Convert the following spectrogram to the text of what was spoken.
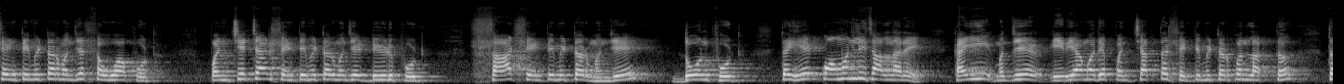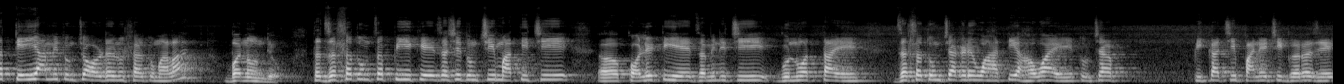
सेंटीमीटर म्हणजे सव्वा फूट. पंचेचाळीस सेंटीमीटर म्हणजे दीड फूट. साठ सेंटीमीटर म्हणजे दोन फूट. तर हे कॉमनली चालणार आहे. काही म्हणजे एरियामध्ये पंच्याहत्तर सेंटीमीटर पण लागतं. तर तेही आम्ही तुमच्या ऑर्डरनुसार तुम्हाला बनवून देऊ. तर जसं तुमचं पीक आहे जशी तुमची मातीची क्वालिटी आहे जमिनीची गुणवत्ता आहे जसं तुमच्याकडे वाहती हवा आहे तुमच्या पिकाची पाण्याची गरज आहे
